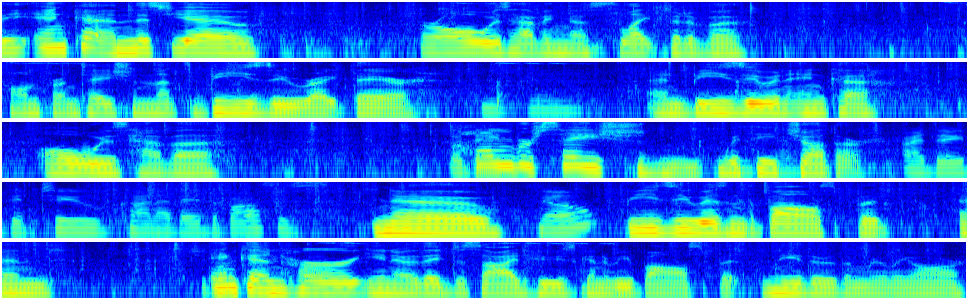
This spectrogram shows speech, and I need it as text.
See, Inca and this yo are always having a slight bit of a confrontation. That's Bizu right there. And Bizu and Inca always have a they- conversation with each other. Are they the two kind of, they the bosses? No, No? Bizu isn't the boss, but, and Inca and her, boss. you know, they decide who's going to be boss, but neither of them really are.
